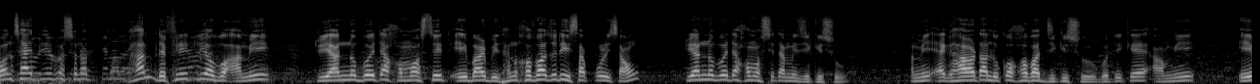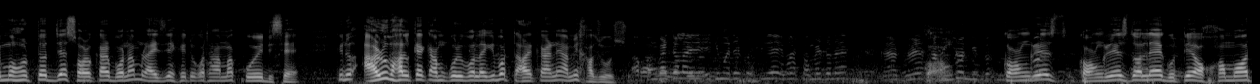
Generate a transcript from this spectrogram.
পঞ্চায়ত নিৰ্বাচনত ভাল ডেফিনেটলি হ'ব। আমি তিৰান্নব্বৈটা সমষ্টিত এইবাৰ বিধানসভা যদি হিচাপ কৰি চাওঁ তিৰান্নব্বৈটা সমষ্টিত আমি জিকিছোঁ। আমি এঘাৰটা লোকসভাত জিকিছোঁ। গতিকে আমি এই মুহূৰ্তত যে চৰকাৰ বনাম ৰাইজে সেইটো কথা আমাক কৈ দিছে। কিন্তু আৰু ভালকৈ কাম কৰিব লাগিব তাৰ কাৰণে আমি সাজু হৈছোঁ। কংগ্ৰেছ কংগ্ৰেছ দলে গোটেই অসমত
